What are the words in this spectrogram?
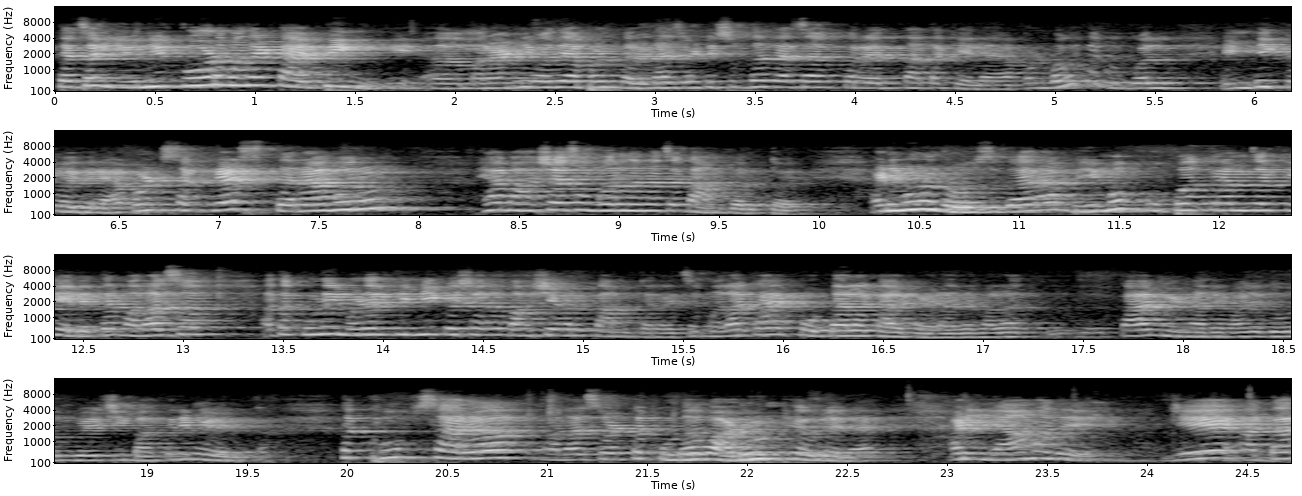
त्याचं युनिकोडमध्ये टायपिंग मराठीमध्ये आपण करण्यासाठी सुद्धा त्याचा प्रयत्न आता केला आहे आपण बघू ना गुगल इंडिक वगैरे. आपण सगळ्या स्तरावरून ह्या भाषा संवर्धनाचं काम करतोय. आणि म्हणून रोजगाराभिमुख उपक्रम जर केले तर मला असं आता कोणी म्हणेल की मी कशाला भाषेवर काम करायचं? मला काय पोटाला काय मिळणार आहे? मला काय मिळणार आहे? माझ्या दोन वेळची भाकरी मिळेल का? तर खूप सारं मला असं वाटतं पुढं वाढवून ठेवलेलं आहे. आणि यामध्ये जे आता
